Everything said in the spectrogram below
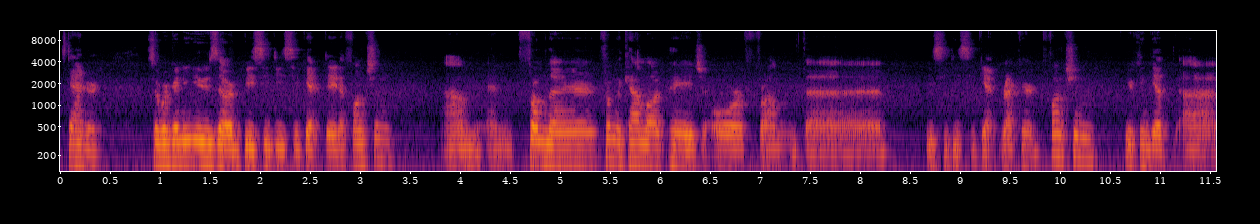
standard. So we're going to use our BCDC get data function, um, and from the from the catalog page or from the BCDC get record function, you can get uh,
